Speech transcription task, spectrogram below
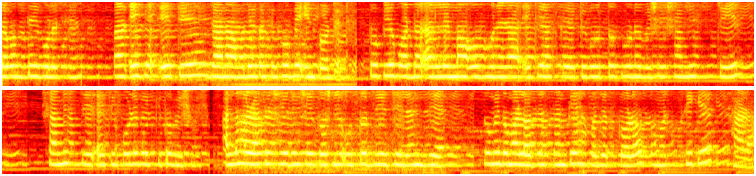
জবাব দিয়ে বলেছেন কারণ এটি জানা আমাদের কাছে খুবই ইম্পর্টেন্ট তো প্রিয় পর্দার আড়ালের মা ও বোনেরা, এটি আজকে একটি গুরুত্বপূর্ণ বিষয়, স্বামী স্ত্রীর স্বামী স্ত্রীর একটি পরিপ্রেক্ষিত বিষয়। আল্লাহ রাসুল সেদিন সেই প্রশ্নের উত্তর দিয়েছিলেন যে, তুমি তোমার লজ্জাস্থানকে হেফাজত করো, তোমার স্ত্রীকে ছাড়া।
